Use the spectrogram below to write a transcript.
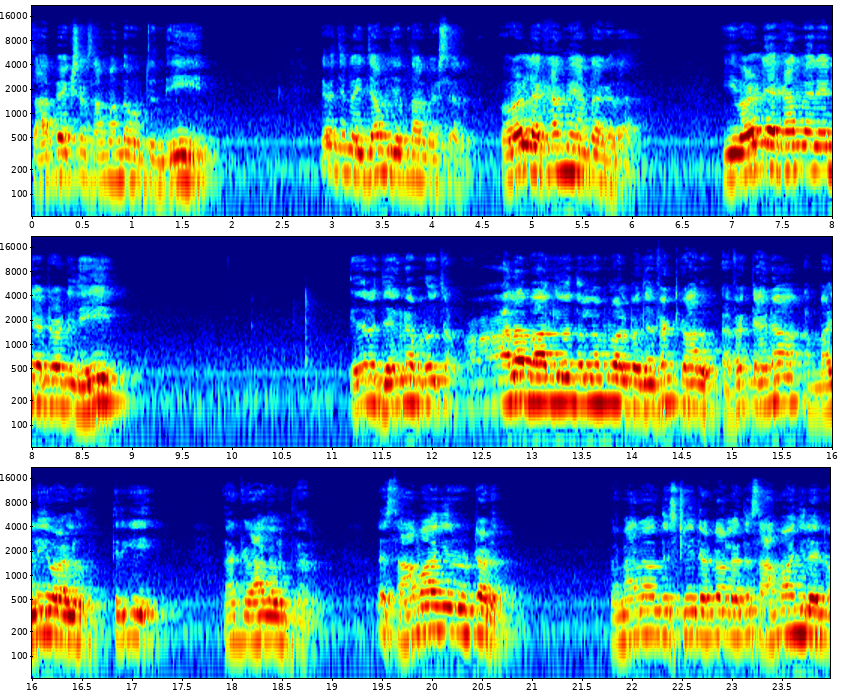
సాపేక్ష సంబంధం ఉంటుంది. ఇక్కడ చిన్న ఎగ్జాంపుల్ చెప్తున్నాను మాస్టర్. వరల్డ్ ఎకానమీ అంటాం కదా. ఈ వరల్డ్ ఎకానమీ అనేటటువంటిది ఏదైనా జరిగినప్పుడు చాలా భాగ్యవంతులు ఉన్నప్పుడు వాళ్ళు పెద్ద ఎఫెక్ట్ కారు ఎఫెక్ట్ అయినా మళ్ళీ వాళ్ళు తిరిగి దానికి రాగలుగుతారు. లేదా సామాన్యుడు ఉంటాడు. మ్యాన్ ఆన్ ది స్ట్రీట్ అంటాం లేదా సామాన్యులైన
